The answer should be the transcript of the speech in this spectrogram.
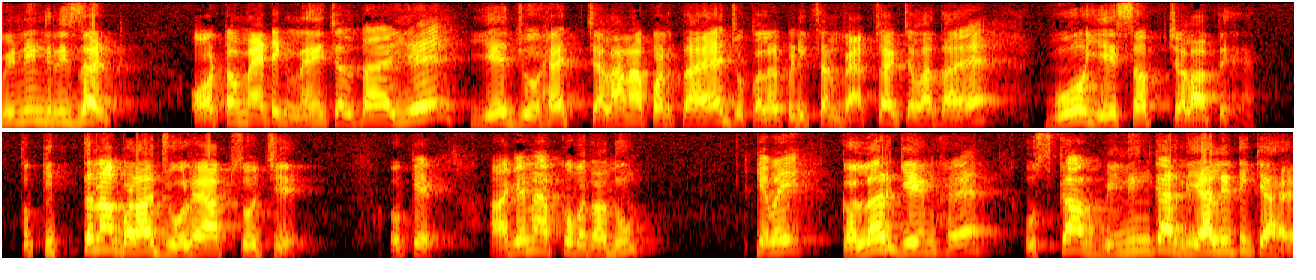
विनिंग रिज़ल्ट ऑटोमेटिक नहीं चलता है ये। ये जो है, चलाना पड़ता है, जो कलर प्रिडिक्शन वेबसाइट चलाता है, वो ये सब चलाते हैं। तो कितना बड़ा जोल है, आप सोचिए। ओके, आगे मैं आपको बता दूँ कि भाई कलर गेम है, उसका विनिंग का रियलिटी क्या है?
